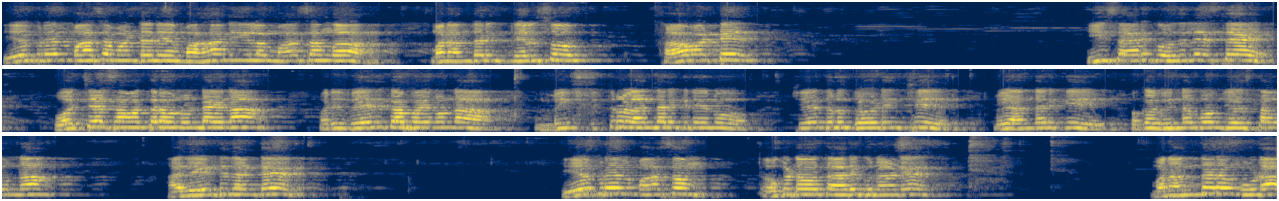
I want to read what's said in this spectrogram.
ఏప్రిల్ మాసం అంటేనే మహానీయుల మాసంగా మనందరికి తెలుసు. కాబట్టి ఈసారికి వదిలేస్తే వచ్చే సంవత్సరం నుండైనా మరి వేదిక పైన ఉన్న మీ మిత్రులందరికీ నేను చేతులు జోడించి మీ అందరికీ ఒక విన్నపం చేస్తా ఉన్నా. అదేంటిదంటే ఏప్రిల్ మాసం ఒకటవ తారీఖు నాడే మనందరం కూడా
